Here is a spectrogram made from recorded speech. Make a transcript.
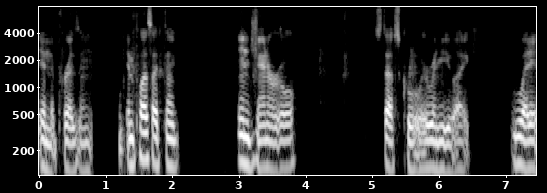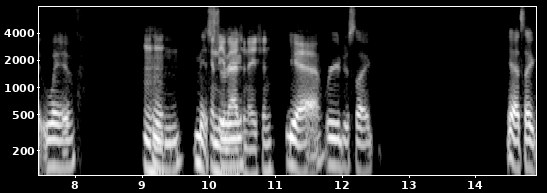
in the present. And plus, I think in general, stuff's cooler when you like let it live Mhm. in mystery. In the imagination. Yeah, where you're just like, yeah, it's like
